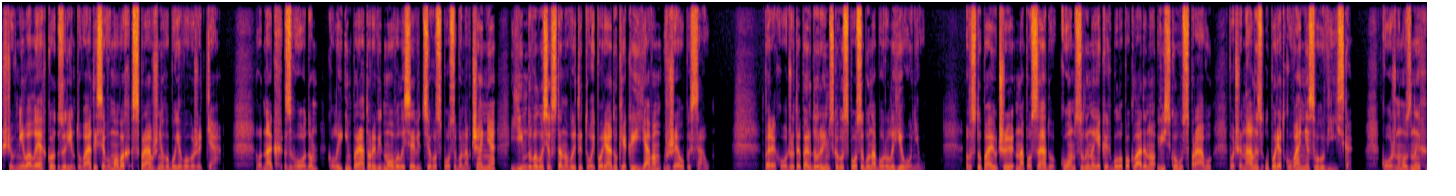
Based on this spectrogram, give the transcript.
що вміла легко зорієнтуватися в умовах справжнього бойового життя. Однак згодом, коли імператори відмовилися від цього способу навчання, їм довелося встановити той порядок, який я вам вже описав. Переходжу тепер до римського способу набору легіонів. Вступаючи на посаду, консули, на яких було покладено військову справу, починали з упорядкування свого війська. Кожному з них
